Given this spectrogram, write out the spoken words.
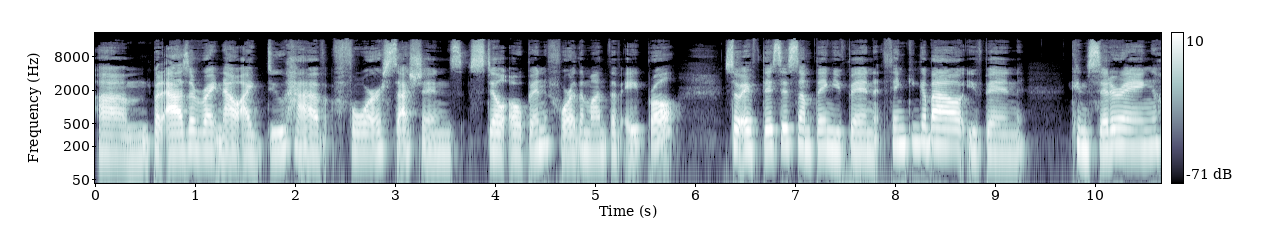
Um, but as of right now, I do have four sessions still open for the month of April. So if this is something you've been thinking about, you've been considering,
